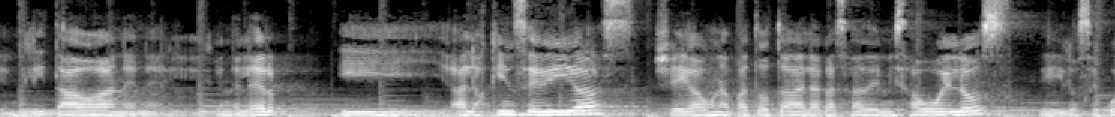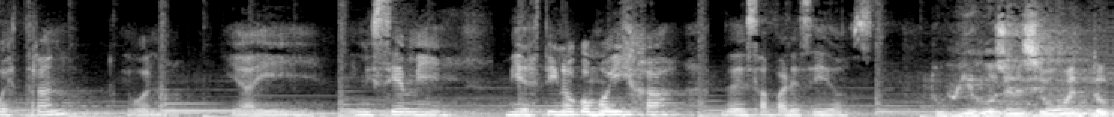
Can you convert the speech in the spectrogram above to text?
militaban en el, en el ERP y a los 15 días llega una patota a la casa de mis abuelos y los secuestran y bueno, y ahí inicié mi, mi destino como hija de desaparecidos. ¿Tus viejos en ese momento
